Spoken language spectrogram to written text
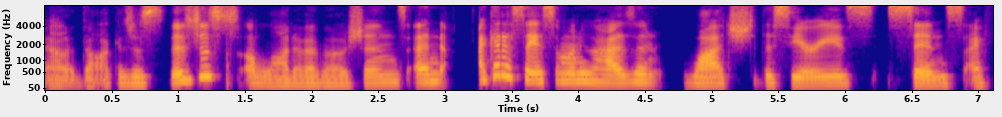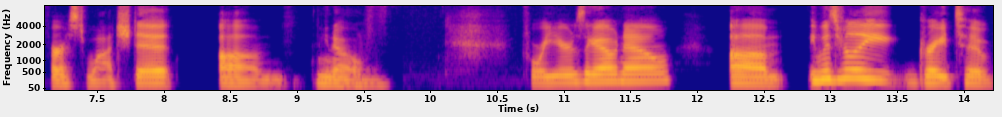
out of doc. It's just there's just a lot of emotions. And I gotta say, as someone who hasn't watched the series since I first watched it, um, you know, Mhm. four years ago now. Um, it was really great to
